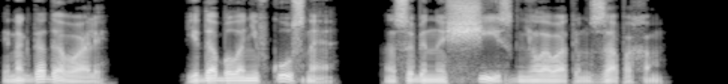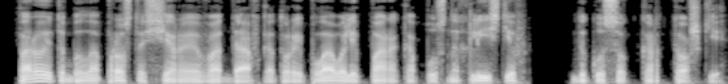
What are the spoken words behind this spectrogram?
Иногда давали. Еда была невкусная, особенно щи с гниловатым запахом. Порой это была просто серая вода, в которой плавали пара капустных листьев да кусок картошки.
